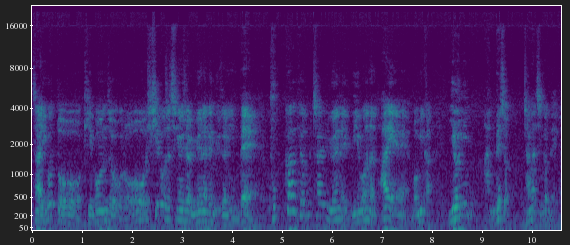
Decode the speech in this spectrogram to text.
자 이것도 기본적으로 시도자 치경찰위원회에 대한 규정인데 국가경찰위원회 위원은 아예 뭡니까 연임 안 되죠. 장난친 겁니다 이거.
